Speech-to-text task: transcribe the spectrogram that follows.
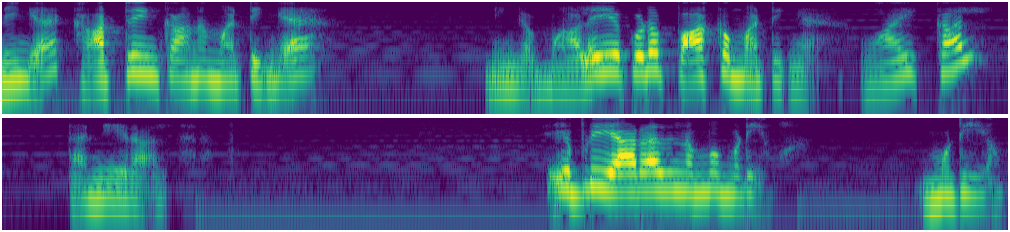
நீங்கள் காற்றையும் காண மாட்டீங்க. நீங்கள் மழையை கூட பார்க்க மாட்டீங்க. வாய்க்கால் தண்ணீரால் எப்படி யாராவது நம்ப முடியுமா? முடியும்.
